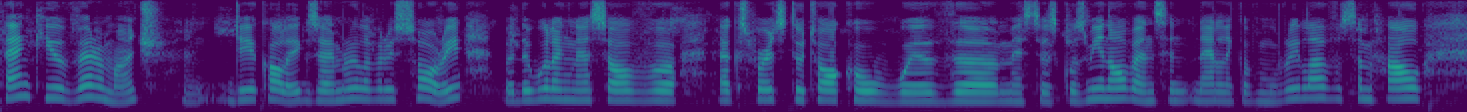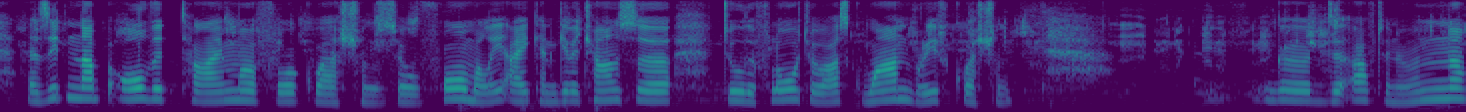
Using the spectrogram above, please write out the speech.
Thank you very much, dear colleagues. I'm really very sorry, but the willingness of uh, experts to talk with uh, Mr. Kuzminov and Sinelnikov Murylev somehow has eaten up all the time uh, for questions. So formally, I can give a chance uh, to the floor to ask one brief question. Good afternoon,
